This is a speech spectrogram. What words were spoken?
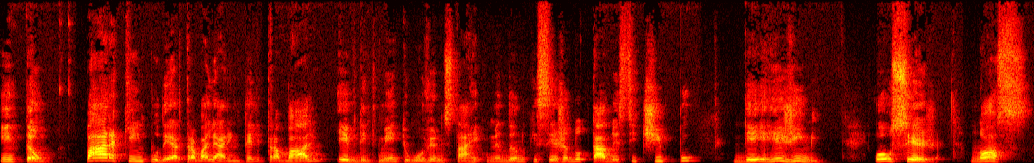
então, para quem puder trabalhar em teletrabalho, evidentemente o governo está recomendando que seja adotado esse tipo de regime. Ou seja, nós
